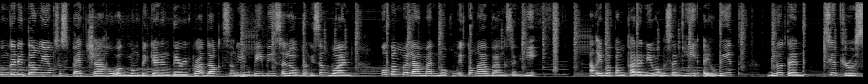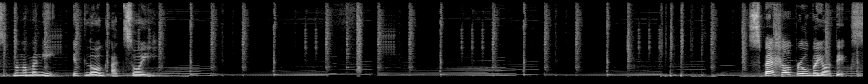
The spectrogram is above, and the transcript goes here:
Kung ganito ang iyong suspetsya, huwag mong bigyan ng dairy products ang iyong baby sa loob ng isang buwan upang malaman mo kung ito nga ba ang sanhi. Ang iba pang karaniwang sanhi ay wheat, gluten, citrus, mga mani, itlog at soy. Special Probiotics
